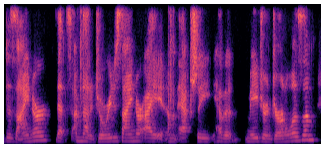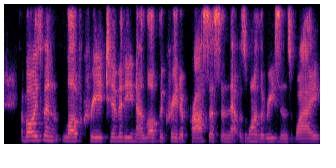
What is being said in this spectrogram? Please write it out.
designer. That's i'm not a jewelry designer. I am actually have a major in journalism. I've always been love creativity and i love the creative process and that was one of the reasons why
